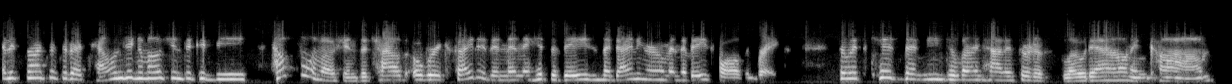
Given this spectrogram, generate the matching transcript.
and it's not just about challenging emotions. It could be helpful emotions. A child's overexcited, and then they hit the vase in the dining room, and the vase falls and breaks. So it's kids that need to learn how to sort of slow down and calm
